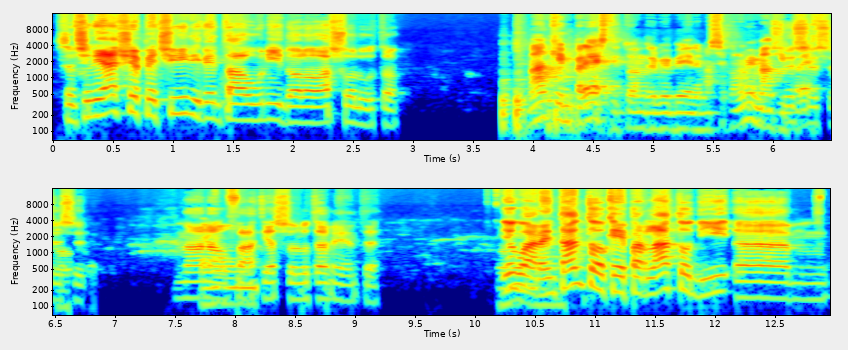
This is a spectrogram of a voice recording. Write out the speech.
Se ci riesce, PC diventa un idolo assoluto. Ma anche in prestito andrebbe bene, ma secondo me manca sì, in prestito. Sì, sì, no, no, un... infatti, assolutamente. Io guarda, intanto che hai parlato di ehm,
